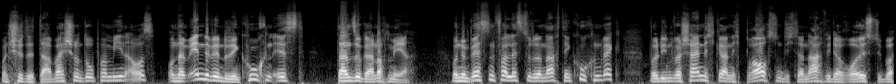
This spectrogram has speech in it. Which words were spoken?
und schüttet dabei schon Dopamin aus. Und am Ende, wenn du den Kuchen isst, dann sogar noch mehr. Und im besten Fall lässt du danach den Kuchen weg, weil du ihn wahrscheinlich gar nicht brauchst und dich danach wieder reust über,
